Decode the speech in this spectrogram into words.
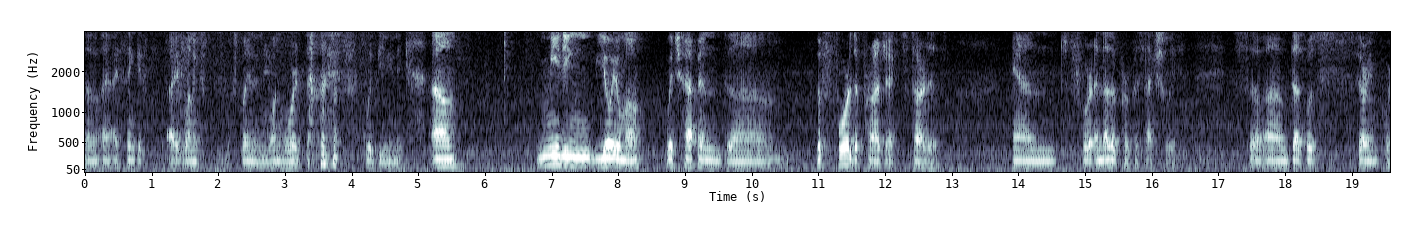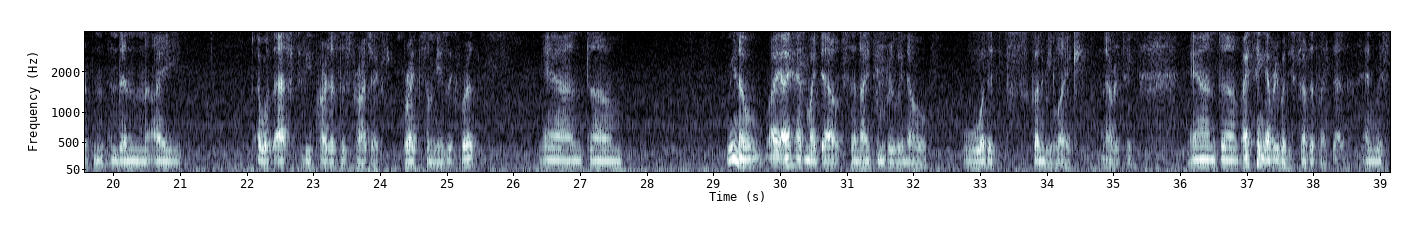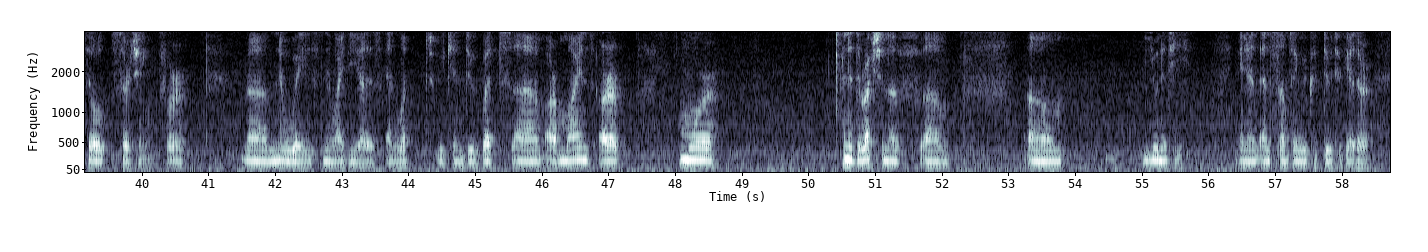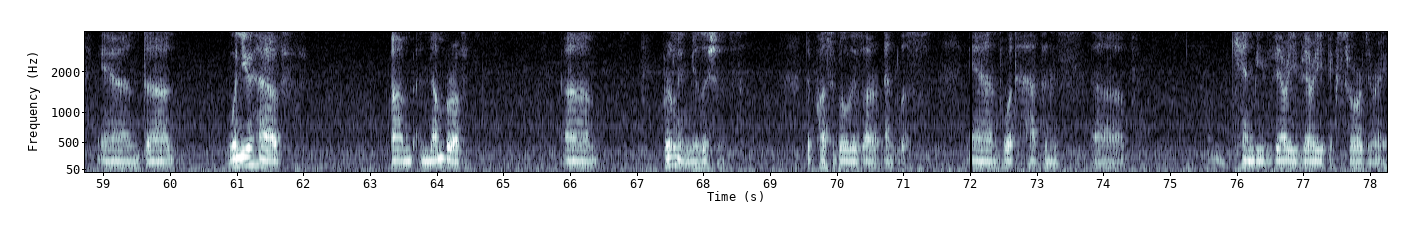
So I, I think if I want to ex- explain it in one word, would be unique. Um, meeting Yo-Yo Ma, which happened um, before the project started, and for another purpose actually. So um, that was very important. And then I I was asked to be part of this project, write some music for it, and um, you know I, I had my doubts and I didn't really know what it's gonna be like and everything. And um, I think everybody started like that, and we're still searching for um, new ways, new ideas, and what we can do. But um, our minds are more in a direction of um, um, unity and and something we could do together. And uh, when you have um, a number of um, brilliant musicians, the possibilities are endless, and what happens uh, can be very, very extraordinary.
